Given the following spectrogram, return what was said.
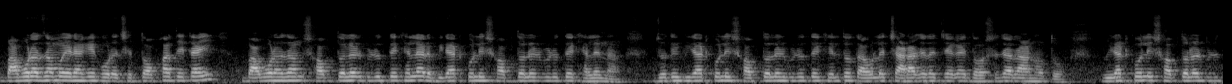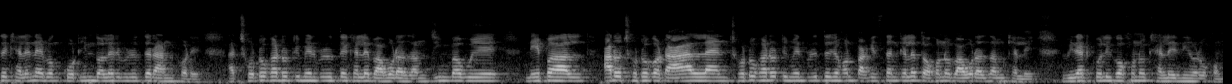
বাবর আজমও এর আগে করেছে। তফাত এটাই বাবর আজম সব দলের বিরুদ্ধে খেলে আর বিরাট কোহলি সব দলের বিরুদ্ধে খেলে না। যদি বিরাট কোহলি সব দলের বিরুদ্ধে খেলতো, তাহলে চার হাজারের জায়গায় দশ হাজার রান হতো। বিরাট কোহলি সব দলের বিরুদ্ধে খেলে না এবং কঠিন দলের বিরুদ্ধে রান করে। আর ছোটোখাটো টিমের বিরুদ্ধে খেলে বাবর আজম। জিম্বাবুয়ে, নেপাল আরও ছোটোখাটো, আয়ারল্যান্ড, ছোটোখাটো টিমের বিরুদ্ধে যখন পাকিস্তান খেলে, তখনও বাবর আজম খেলে। বিরাট কোহলি কখনো খেলেনি ওরকম।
